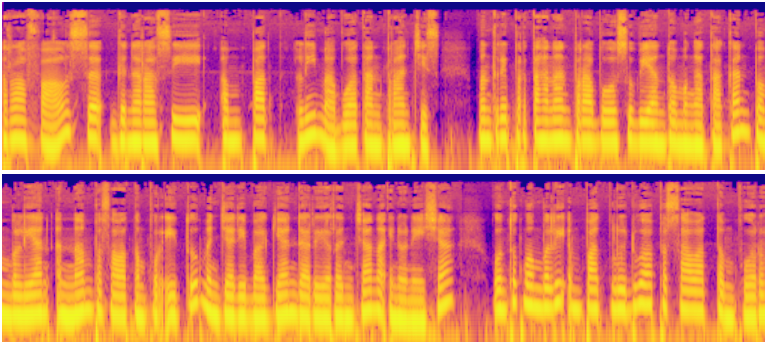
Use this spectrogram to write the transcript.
Rafale segenerasi 4-5 buatan Prancis. Menteri Pertahanan Prabowo Subianto mengatakan pembelian enam pesawat tempur itu menjadi bagian dari rencana Indonesia untuk membeli 42 pesawat tempur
